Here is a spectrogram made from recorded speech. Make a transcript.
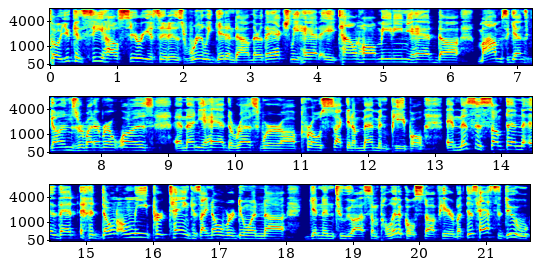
So you can see how serious it is really getting down there. They actually had a town hall meeting. You had uh, Moms Against Guns or whatever it was. And then you had the rest were uh, pro Second Amendment people. And this is something that don't only pertain, because I know we're doing, uh, getting into uh, some political stuff here, but this has to do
